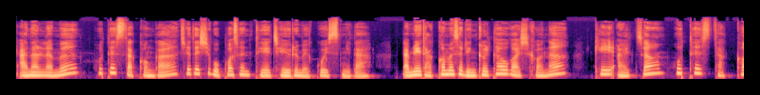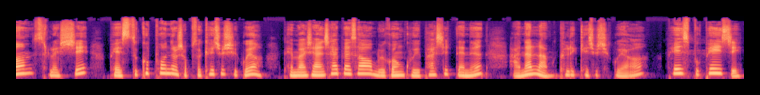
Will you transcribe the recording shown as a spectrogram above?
아날람은 호텔스닷컴과 최대 15%의 제휴를 맺고 있습니다. 남리닷컴에서 링크를 타고 가시거나 kr.hotels.com 슬래시 베스트 쿠폰으로 접속해 주시고요. 대마시안 샵에서 물건 구입하실 때는 아날람 클릭해 주시고요. 페이스북 페이지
